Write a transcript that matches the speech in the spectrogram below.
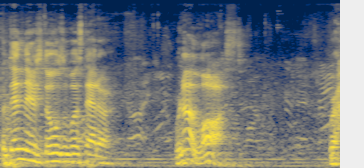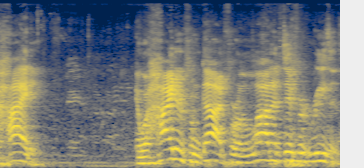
But then there's those of us that are, we're not lost. We're hiding. And we're hiding from God for a lot of different reasons.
